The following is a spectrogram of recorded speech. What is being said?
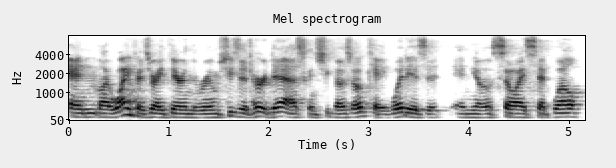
And my wife is right there in the room. She's at her desk and she goes, okay, what is it? And, you know, so I said, well,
